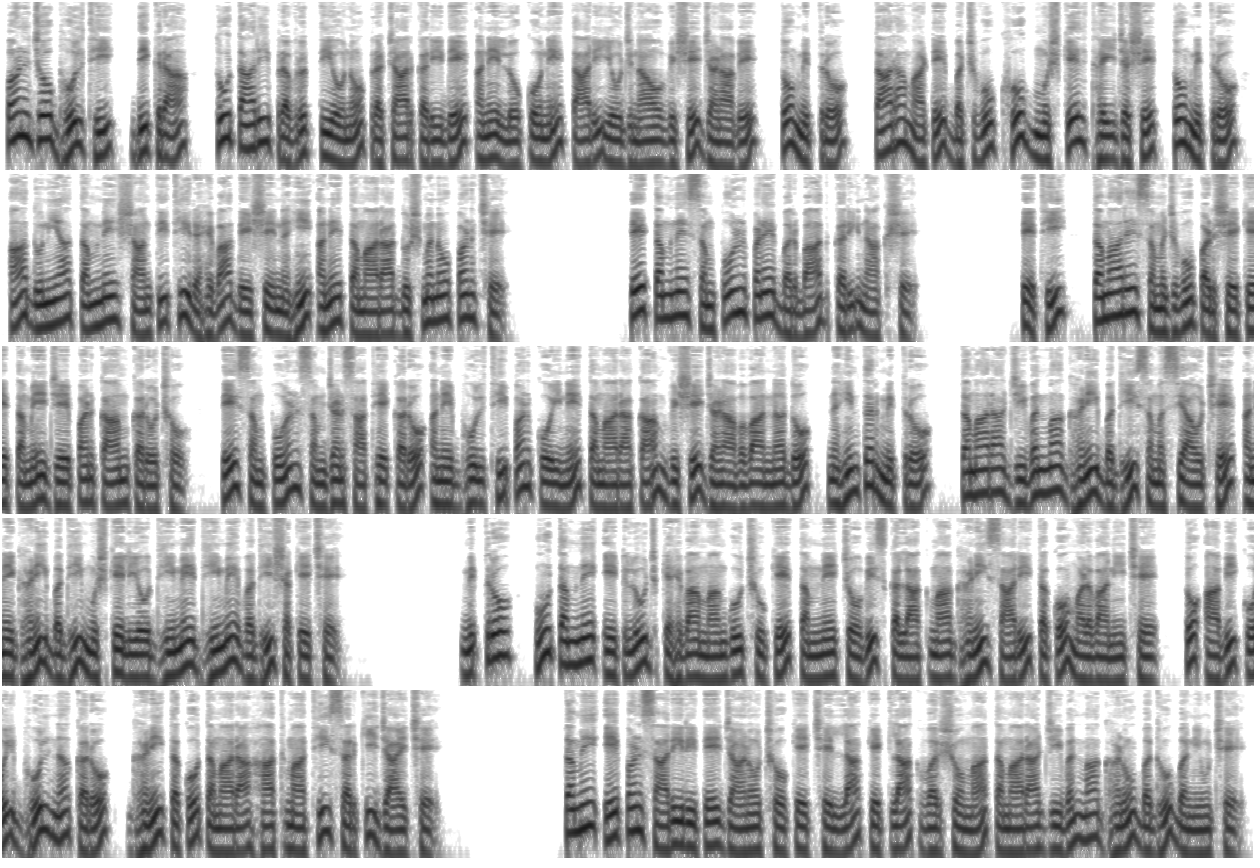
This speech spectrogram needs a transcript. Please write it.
પણ જો ભૂલથી, દીકરા, તું તારી પ્રવૃત્તિઓનો પ્રચાર કરી દે અને લોકોને તારી યોજનાઓ વિશે જણાવે, તો મિત્રો, તારા માટે બચવું ખૂબ મુશ્કેલ થઈ જશે. તો મિત્રો આ દુનિયા તમને શાંતિથી રહેવા દેશે નહીં અને તમારા દુશ્મનો પણ છે. તે તમને સંપૂર્ણપણે બરબાદ કરી નાખશે. તેથી, તમારે સમજવું પડશે કે તમે જે પણ કામ કરો છો, તે સંપૂર્ણ સમજણ સાથે કરો અને ભૂલથી પણ કોઈને તમારા કામ વિશે જણાવવા ન દો. નહીંતર મિત્રો, તમારા જીવનમાં ઘણી બધી સમસ્યાઓ છે અને ઘણી બધી મુશ્કેલીઓ ધીમે ધીમે વધી શકે છે. મિત્રો, હું તમને એટલું જ કહેવા માંગુ છું કે તમને ચોવીસ કલાકમાં ઘણી સારી તકો મળવાની છે, તો આવી કોઈ ભૂલ ન કરો, ઘણી તકો તમારા હાથમાંથી સરકી જાય છે. તમે એ પણ સારી રીતે જાણો છો કે છેલ્લા કેટલાક વર્ષોમાં તમારા જીવનમાં ઘણું બધું બન્યું છે.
